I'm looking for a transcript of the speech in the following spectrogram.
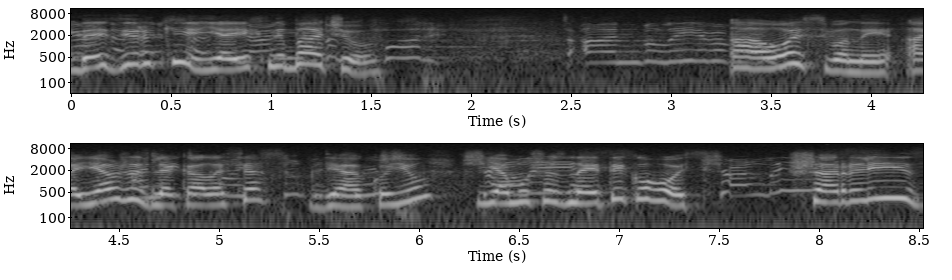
Де зірки? Я їх не бачу. А ось вони. А я вже злякалася. Дякую. Я мушу знайти когось. Шарліз.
